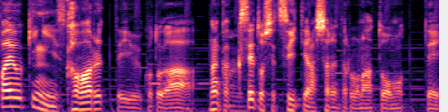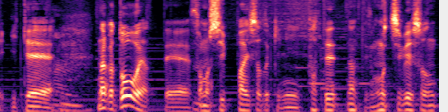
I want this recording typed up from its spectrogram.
敗を機に変わるっていうことがなんか癖としてついてらっしゃるんだろうなと思っていて、なんかどうやってその失敗した時に立てなんていうのモチベーション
